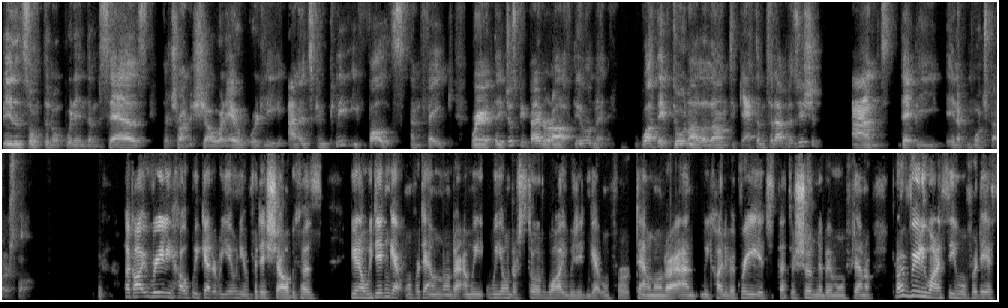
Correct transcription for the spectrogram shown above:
build something up within themselves. They're trying to show it outwardly, and it's completely false and fake. Where they'd just be better off doing what they've done all along to get them to that position, and they'd be in a much better spot. like I really hope we get a reunion for this show because you know we didn't get one for Down Under and we we understood why we didn't get one for Down Under and we kind of agreed that there shouldn't have been one for Down Under. But I really want to see one for this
